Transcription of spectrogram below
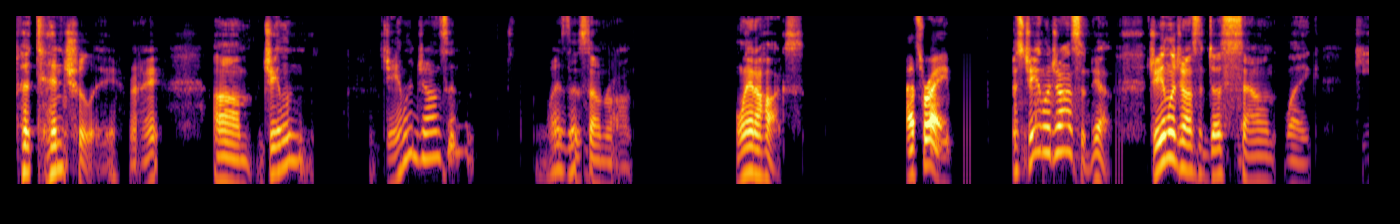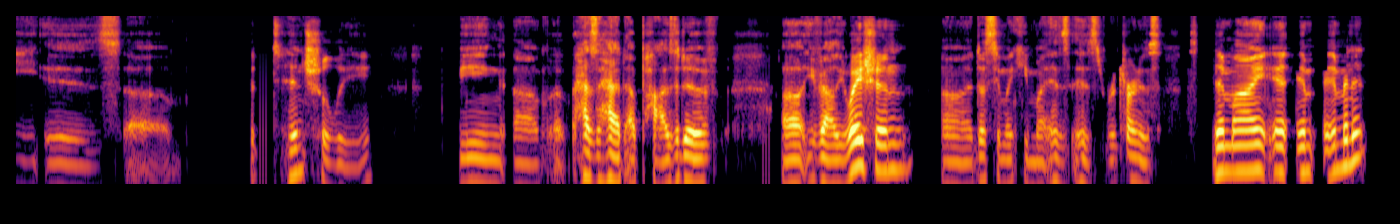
potentially right. Um, Jalen Jalen Johnson. Why does that sound wrong? Atlanta Hawks. That's right. It's Jalen Johnson. Yeah, Jalen Johnson does sound like he is um, potentially being uh, uh, has had a positive uh, evaluation. Uh, it does seem like he might his his return is semi imminent.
